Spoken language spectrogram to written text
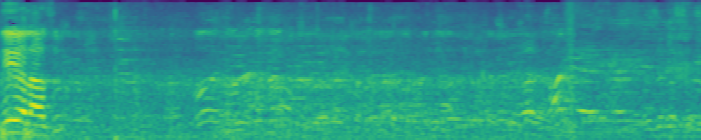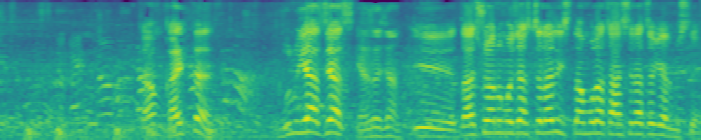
Neye lazım? Tamam kayıtta. Bunu yaz yaz. Yaz hocam. Ee, Taşuan'ın ocakçıları İstanbul'a tahsilata gelmişti.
